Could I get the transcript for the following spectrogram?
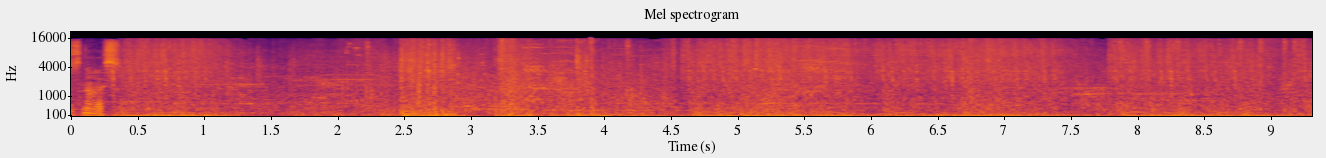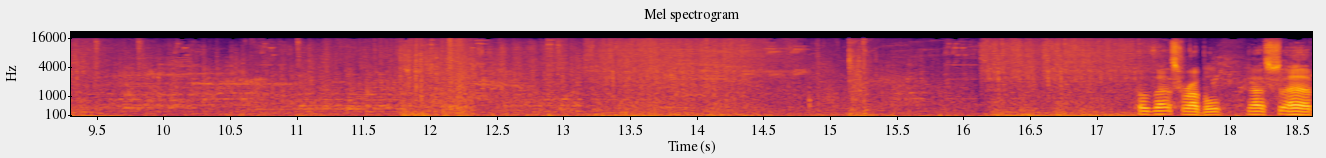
Was nice. Oh, that's rubble. That's uh,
